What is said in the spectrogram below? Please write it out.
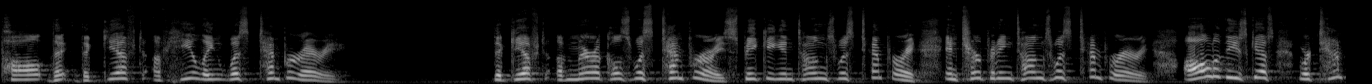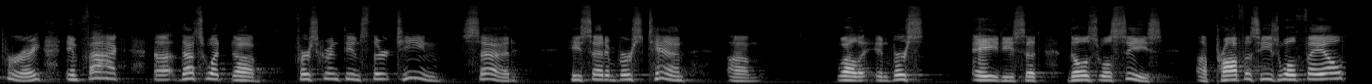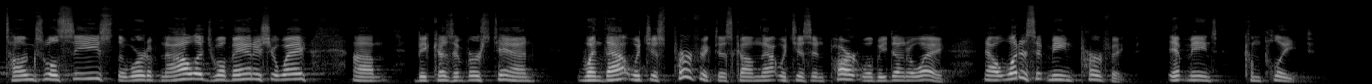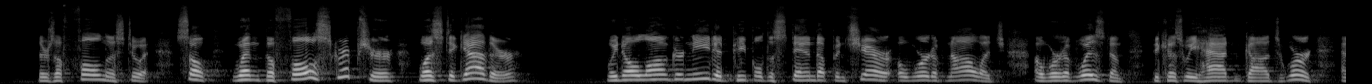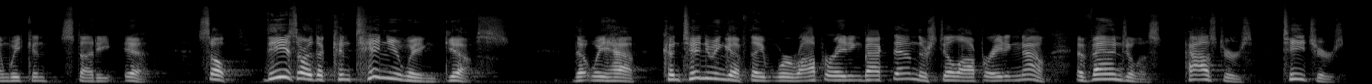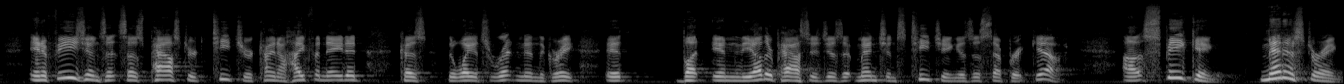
Paul, the, the gift of healing was temporary. The gift of miracles was temporary. Speaking in tongues was temporary. Interpreting tongues was temporary. All of these gifts were temporary. In fact, uh, that's what uh, 1 Corinthians 13 said he said in verse 10, um, well, in verse 8, he said, Those will cease. Uh, prophecies will fail, tongues will cease, the word of knowledge will vanish away. Um, because in verse 10, when that which is perfect has come, that which is in part will be done away. Now, what does it mean perfect? It means complete. There's a fullness to it. So, when the full scripture was together, we no longer needed people to stand up and share a word of knowledge, a word of wisdom, because we had God's word and we can study it. So, these are the continuing gifts that we have. Continuing gifts. They were operating back then, they're still operating now. Evangelists, pastors, teachers. In Ephesians, it says pastor, teacher, kind of hyphenated because the way it's written in the Greek. It, but in the other passages, it mentions teaching as a separate gift. Uh, speaking, ministering,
